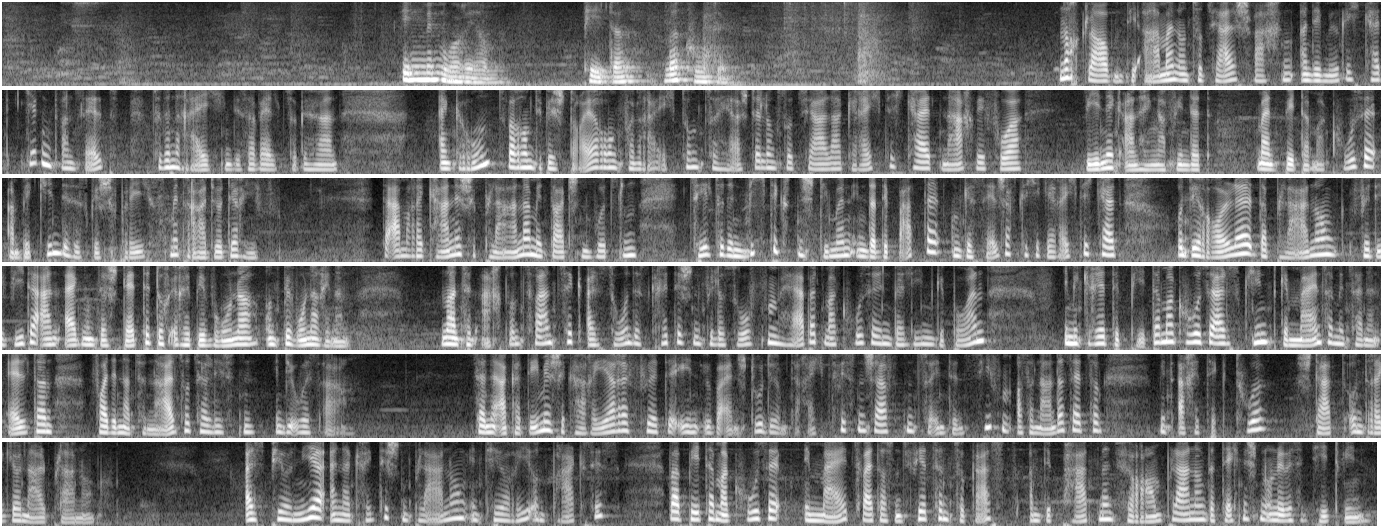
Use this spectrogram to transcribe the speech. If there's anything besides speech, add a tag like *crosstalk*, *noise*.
In Memoriam, Peter Marcuse. Noch glauben die Armen und sozial Schwachen an die Möglichkeit, irgendwann selbst zu den Reichen dieser Welt zu gehören. Ein Grund, warum die Besteuerung von Reichtum zur Herstellung sozialer Gerechtigkeit nach wie vor wenig Anhänger findet, meint Peter Marcuse am Beginn dieses Gesprächs mit Radio Deriv. Der amerikanische Planer mit deutschen Wurzeln zählt zu den wichtigsten Stimmen in der Debatte um gesellschaftliche Gerechtigkeit und die Rolle der Planung für die Wiederaneignung der Städte durch ihre Bewohner und Bewohnerinnen. 1928 als Sohn des kritischen Philosophen Herbert Marcuse in Berlin geboren, emigrierte Peter Marcuse als Kind gemeinsam mit seinen Eltern vor den Nationalsozialisten in die USA. Seine akademische Karriere führte ihn über ein Studium der Rechtswissenschaften zur intensiven Auseinandersetzung mit Architektur, Stadt- und Regionalplanung. Als Pionier einer kritischen Planung in Theorie und Praxis war Peter Marcuse im Mai 2014 zu Gast am Department für Raumplanung der Technischen Universität Wien.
